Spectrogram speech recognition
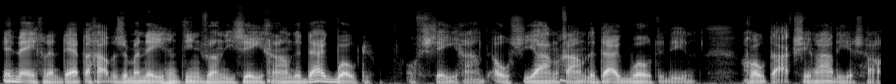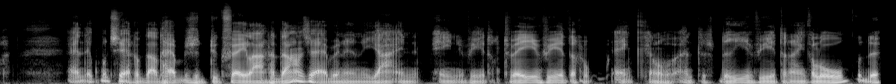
In 1939 hadden ze maar 19 van die zeegaande duikboten. Of zeegaande, oceaangaande duikboten die een grote actieradius hadden. En ik moet zeggen, dat hebben ze natuurlijk veel aan gedaan. Ze hebben in een jaar in 41, 42, enkel, en tussen 43 enkele honderden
